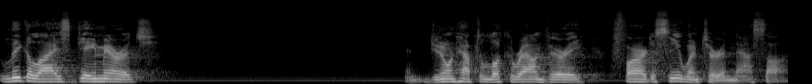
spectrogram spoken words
legalized gay marriage. And you don't have to look around very far to see winter in Nassau.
